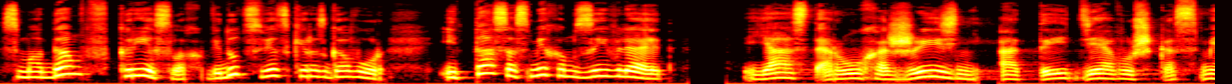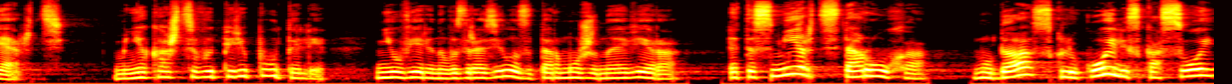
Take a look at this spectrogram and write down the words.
с мадам в креслах, ведут светский разговор, и та со смехом заявляет «Я старуха жизнь, а ты девушка смерть». «Мне кажется, вы перепутали», – неуверенно возразила заторможенная Вера. «Это смерть, старуха!» «Ну да, с клюкой или с косой»,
